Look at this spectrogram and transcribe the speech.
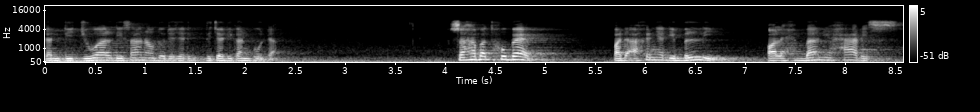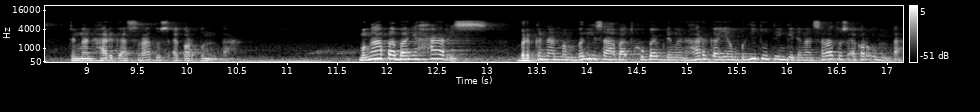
dan dijual di sana untuk dijadikan budak. Sahabat Hubaib pada akhirnya dibeli oleh Bani Haris dengan harga 100 ekor unta. Mengapa Bani Haris berkenan membeli sahabat Hubaib dengan harga yang begitu tinggi dengan 100 ekor unta?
